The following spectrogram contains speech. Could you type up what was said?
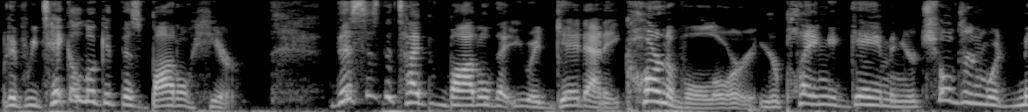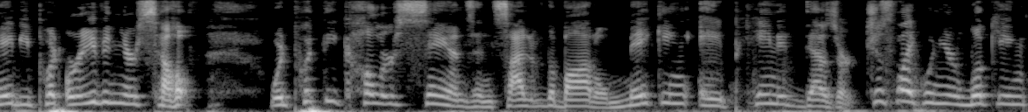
But if we take a look at this bottle here, this is the type of bottle that you would get at a carnival or you're playing a game and your children would maybe put, or even yourself, would put the color sands inside of the bottle, making a painted desert. Just like when you're looking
